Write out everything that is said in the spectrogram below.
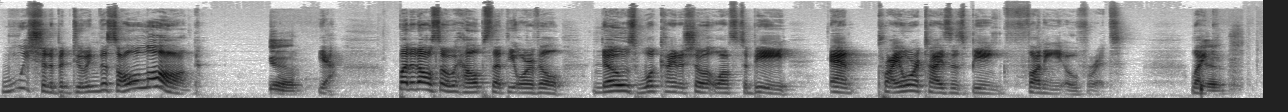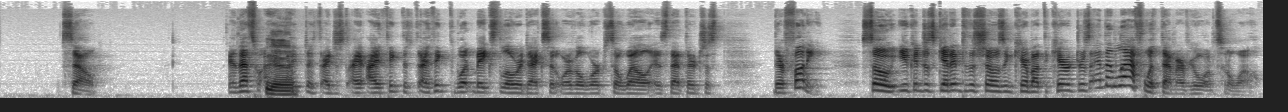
we should have been doing this all along. Yeah, Yeah. But it also helps that the Orville knows what kind of show it wants to be and prioritizes being funny over it. Like, yeah, so. And that's why Yeah. I, I, I just I, I think that I think what makes Lower Decks and Orville work so well is that they're just they're funny. So you can just get into the shows and care about the characters and then laugh with them every once in a while.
